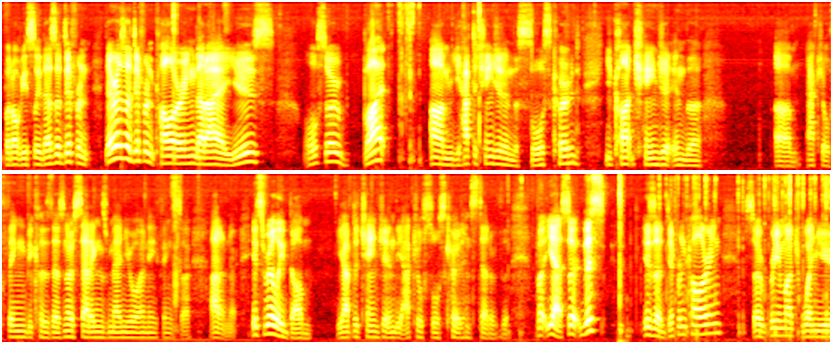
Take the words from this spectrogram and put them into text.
But obviously there's a different there is a different coloring that I use also, but um you have to change it in the source code. You can't change it in the um actual thing because there's no settings menu or anything, so I don't know. It's really dumb. You have to change it in the actual source code instead of the But yeah, so this is a different coloring. So pretty much when you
